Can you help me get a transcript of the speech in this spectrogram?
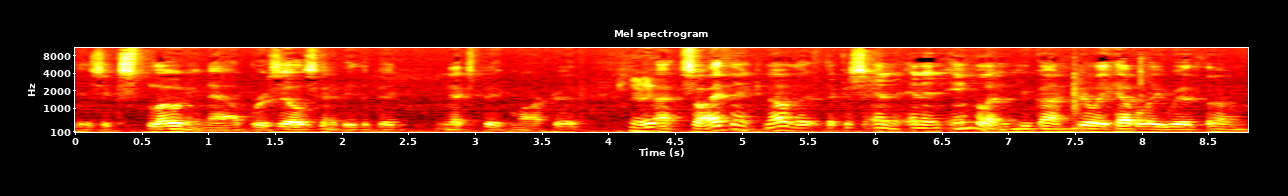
is exploding now. Brazil is going to be the big next big market. Uh, so I think no, the, the and, and in England you've gone really heavily with um,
